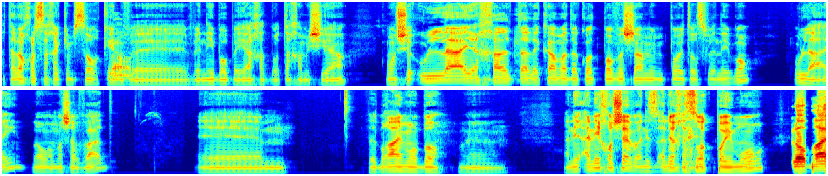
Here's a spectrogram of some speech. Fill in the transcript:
אתה לא יכול לשחק עם סורקין לא. ו- וניבו ביחד באותה חמישייה, כמו שאולי יכלת לכמה דקות פה ושם עם פויטרס וניבו, אולי, לא ממש עבד. אה, ובריימו בוא. אה, אני, אני חושב, אני, אני הולך לזרוק פה הימור, לא, ברי...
